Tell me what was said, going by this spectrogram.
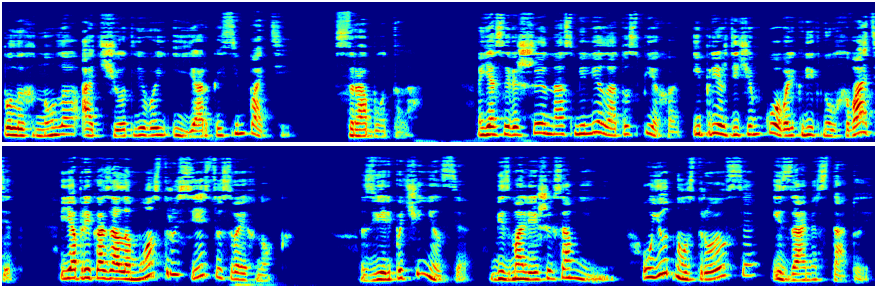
Полыхнуло отчетливой и яркой симпатией. Сработало. Я совершенно осмелела от успеха, и прежде чем Коваль крикнул «Хватит!», я приказала монстру сесть у своих ног. Зверь подчинился, без малейших сомнений, уютно устроился и замер статуей.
